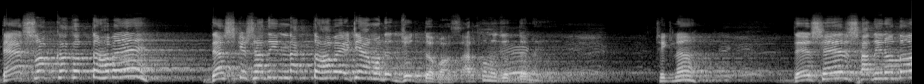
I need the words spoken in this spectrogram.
দেশ রক্ষা করতে হবে দেশকে স্বাধীন রাখতে হবে এটি আমাদের যুদ্ধ বাস আর কোনো যুদ্ধ নেই। ঠিক না? দেশের স্বাধীনতা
